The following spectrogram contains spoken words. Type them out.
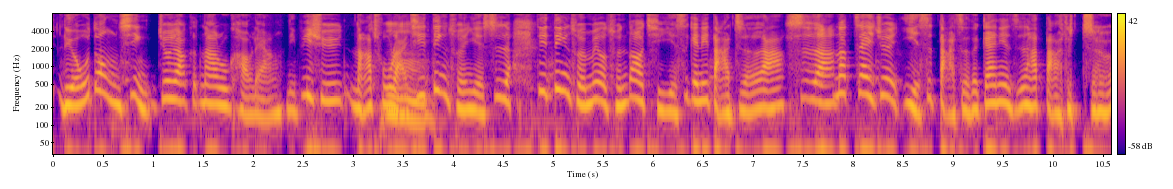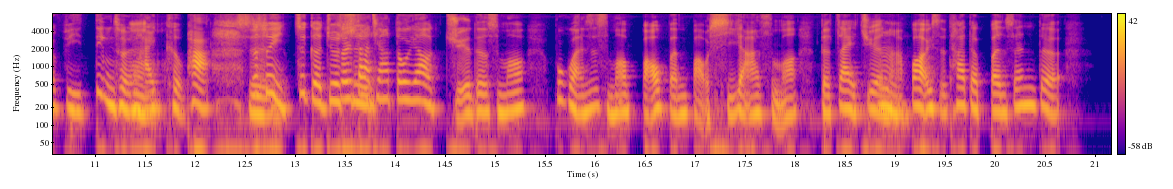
流动性，就要纳入考量，你必须拿出来。其实定存也是，定定存没有存到期，也是给你打折啊。是啊，那债券也是打折的概念，只是它打的折比定存还可怕。那所以这个就是，所以大家都要觉得什么，不管是什么保本保息啊，什么的债券啊，不好意思，它的本身的。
